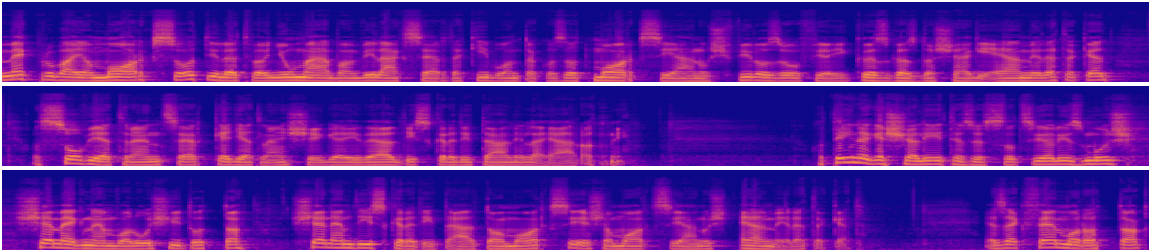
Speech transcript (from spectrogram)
megpróbálja Marxot, illetve a nyomában világszerte kibontakozott marxiánus filozófiai közgazdasági elméleteket a szovjet rendszer kegyetlenségeivel diszkreditálni, lejáratni. A ténylegesen létező szocializmus se meg nem valósította, se nem diszkreditálta a marxi és a marxiánus elméleteket. Ezek fennmaradtak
